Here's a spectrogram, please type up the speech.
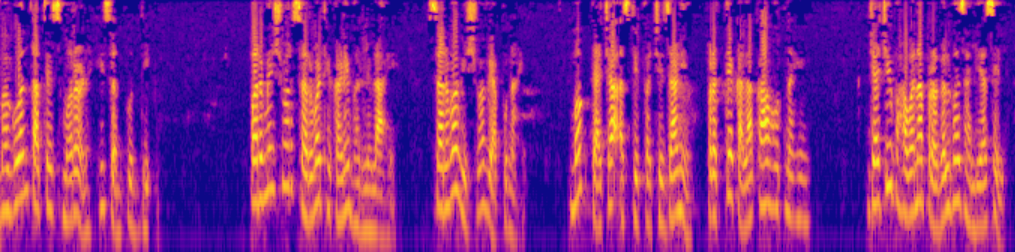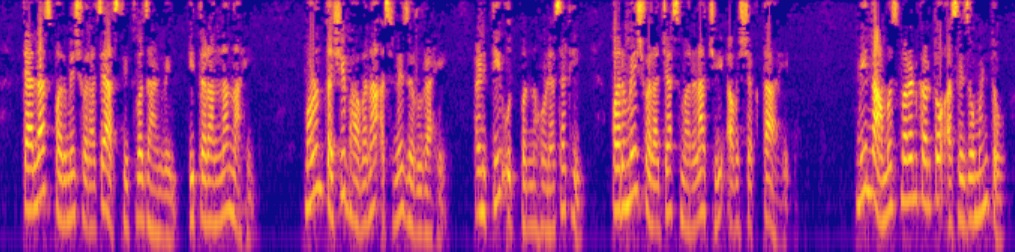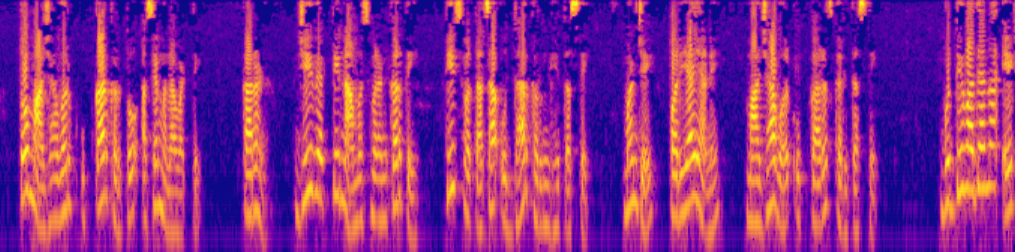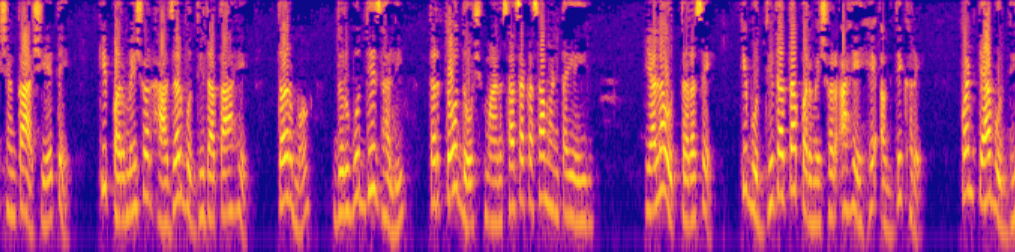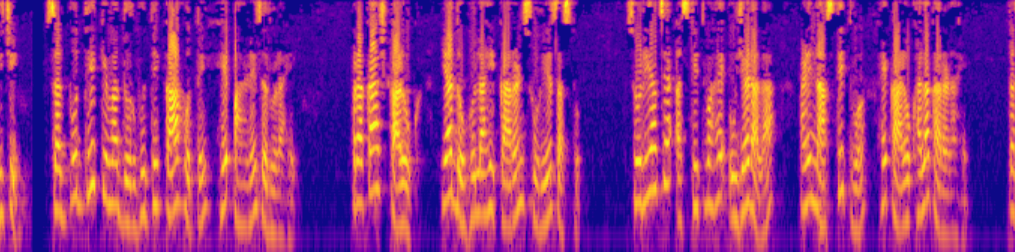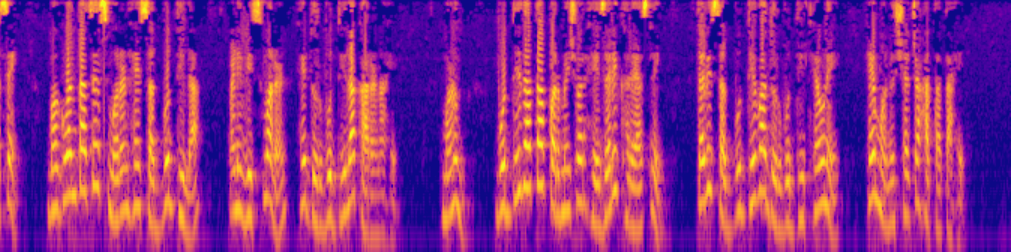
भगवंताचे स्मरण ही सद्बुद्धी. परमेश्वर सर्व ठिकाणी भरलेला आहे. सर्व विश्व व्यापून आहे. मग त्याच्या अस्तित्वाची जाणीव प्रत्येकाला का होत नाही? ज्याची भावना प्रगल्भ झाली असेल त्यालाच परमेश्वराचे अस्तित्व जाणवेल इतरांना नाही. म्हणून तशी भावना असणे जरूर आहे आणि ती उत्पन्न होण्यासाठी परमेश्वराच्या स्मरणाची आवश्यकता आहे. मी नामस्मरण करतो असे जो म्हणतो तो माझ्यावर उपकार करतो असे मला वाटते. कारण जी व्यक्ती नामस्मरण करते ती स्वतःचा उद्धार करून घेत असते. म्हणजे पर्यायाने माझ्यावर उपकारच करीत असते. बुद्धिवाद्यांना एक शंका अशी येते की परमेश्वर हा जर बुद्धिदाता आहे तर मग दुर्बुद्धी झाली तर तो दोष माणसाचा कसा म्हणता येईल? याला उत्तर असे की बुद्धिदाता परमेश्वर आहे हे अगदी खरे. पण त्या बुद्धीची सद्बुद्धी किंवा दुर्बुद्धी का होते हे पाहणे जरूर आहे. प्रकाश काळोख या दोहोलाही कारण सूर्यच असतो. सूर्याचे अस्तित्व हे उजेडाला आणि नास्तित्व हे काळोखाला कारण आहे. तसे भगवंताचे स्मरण हे सद्बुद्धीला आणि विस्मरण हे दुर्बुद्धीला कारण आहे. म्हणून बुद्धिदाता परमेश्वर हे जरी खरे असले तरी सद्बुद्धी वा दुर्बुद्धी ठेवणे हे मनुष्याच्या हातात आहे.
